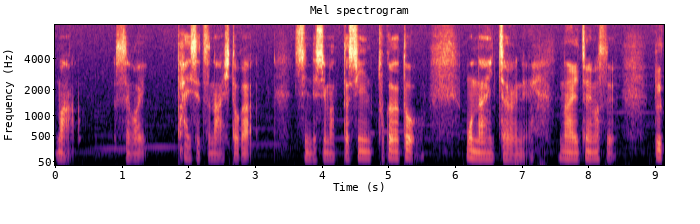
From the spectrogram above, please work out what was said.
まあすごい大切な人が死んでしまったシーンとかだともう泣いちゃうね。泣いちゃいます。ブッ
